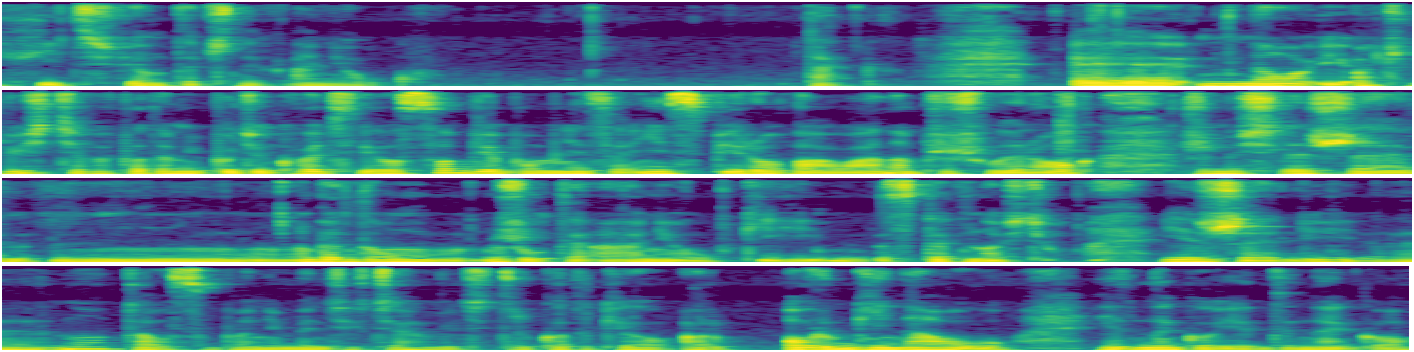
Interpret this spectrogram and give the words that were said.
hit świątecznych aniołków. Tak. E, No i oczywiście wypada mi podziękować tej osobie, bo mnie zainspirowała na przyszły rok, że myślę, że mm, będą żółte aniołki z pewnością, jeżeli e, no, ta osoba nie będzie chciała mieć tylko takiego or- oryginału, jednego, jedynego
